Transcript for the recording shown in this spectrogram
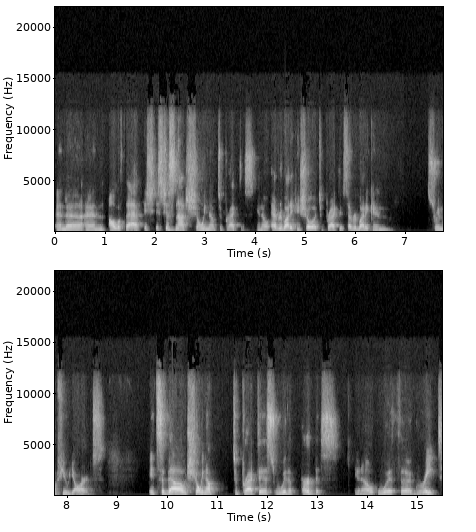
and uh, and all of that. It's, it's just not showing up to practice. You know, everybody can show up to practice. Everybody can swim a few yards. It's about showing up to practice with a purpose. You know, with uh, great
